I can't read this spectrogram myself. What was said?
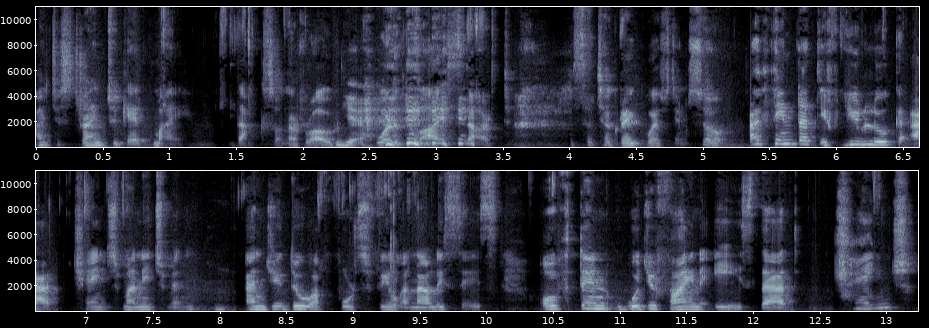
I'm just trying to get my ducks on a row. Yeah. Where do I start? Such a great question. So I think that if you look at change management and you do a force field analysis, often what you find is that change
